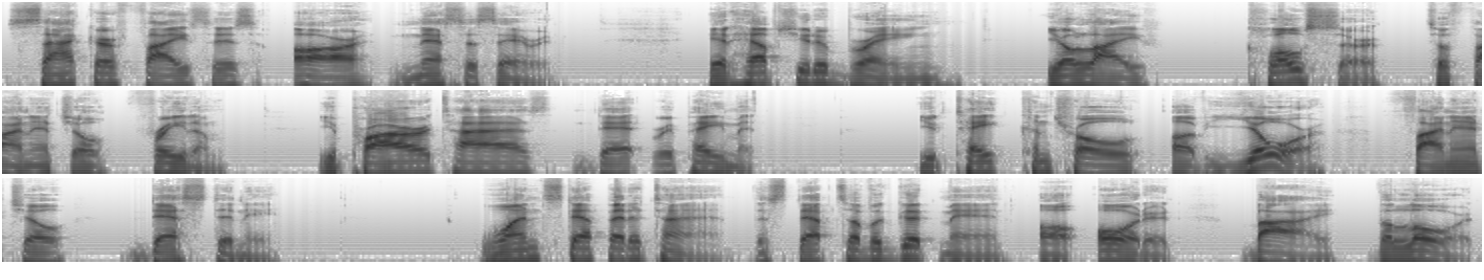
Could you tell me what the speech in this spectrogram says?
Sacrifices are necessary. It helps you to bring your life closer to financial freedom. You prioritize debt repayment. You take control of your financial destiny. One step at a time. The steps of a good man are ordered by the Lord.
